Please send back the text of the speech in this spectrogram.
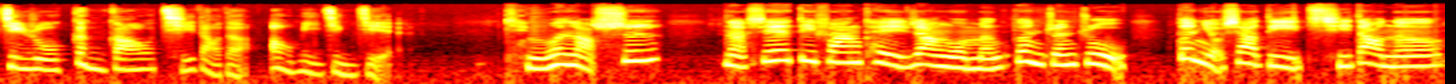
进入更高祈祷的奥秘境界。请问老师，哪些地方可以让我们更专注、更有效地祈祷呢？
